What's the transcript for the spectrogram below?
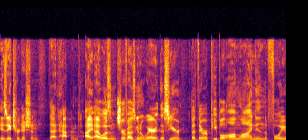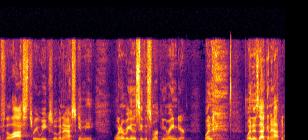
is a tradition that happened. I, I wasn't sure if I was going to wear it this year, but there were people online in the foyer for the last three weeks who have been asking me, when are we going to see the smirking reindeer? When, when is that going to happen?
